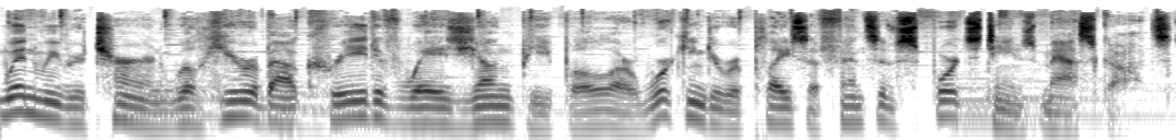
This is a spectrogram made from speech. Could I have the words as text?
When we return, we'll hear about creative ways young people are working to replace offensive sports teams' mascots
